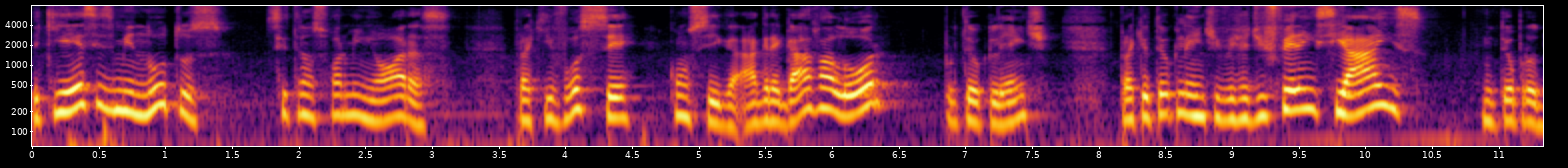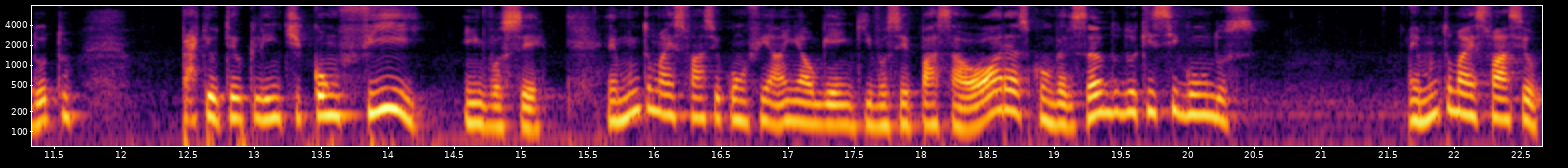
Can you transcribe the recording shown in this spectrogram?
E que esses minutos se transformem em horas para que você consiga agregar valor para o teu cliente, para que o teu cliente veja diferenciais no teu produto, para que o teu cliente confie em você. É muito mais fácil confiar em alguém que você passa horas conversando do que segundos. É muito mais fácil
